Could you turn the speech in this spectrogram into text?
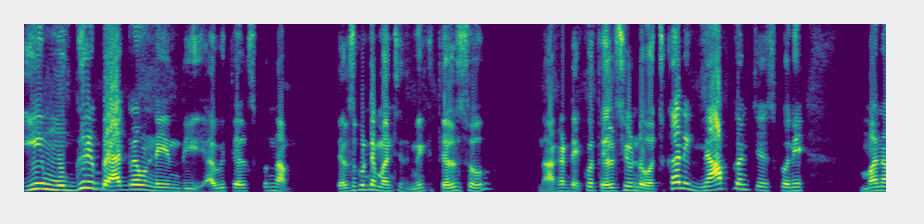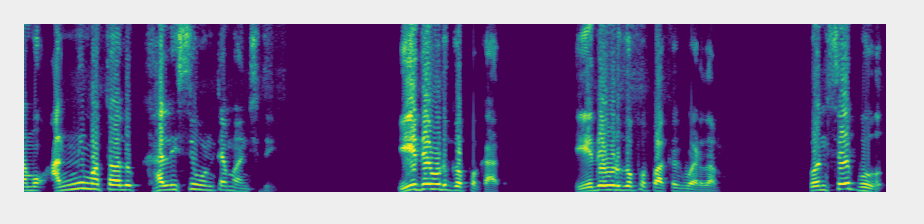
ఈ ముగ్గురి బ్యాక్గ్రౌండ్ ఏంది? అవి తెలుసుకుందాం. తెలుసుకుంటే మంచిది. మీకు తెలుసు. నాకంటే ఎక్కువ తెలిసి ఉండవచ్చు. కానీ జ్ఞాపకం చేసుకొని మనము అన్ని మతాలు కలిసి ఉంటే మంచిది. ఏ దేవుడు గొప్ప కాదు. ఏ దేవుడు గొప్ప పక్కకు పెడదాం. కొంతసేపు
